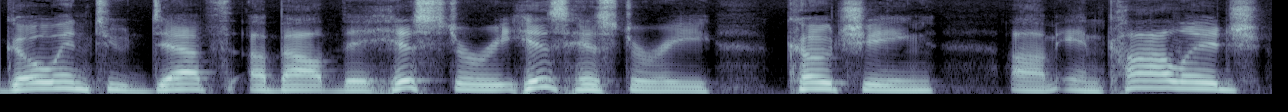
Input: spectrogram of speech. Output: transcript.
go into depth about the history, his history coaching um, in college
